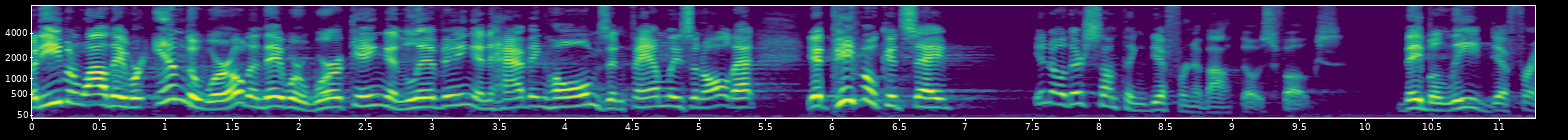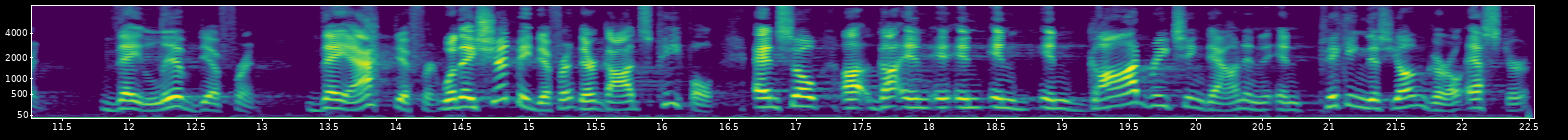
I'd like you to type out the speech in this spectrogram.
But even while they were in the world and they were working and living and having homes and families and all that, yet people could say, you know, there's something different about those folks. They believe different, they live different. They act different. Well, they should be different. They're God's people. And so, uh, God, in, in, in, in God reaching down and in picking this young girl, Esther,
